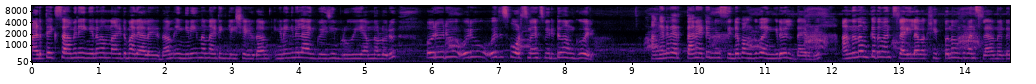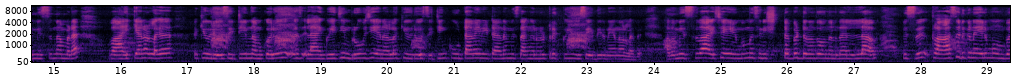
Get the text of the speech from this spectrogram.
അടുത്ത എക്സാമിന് എങ്ങനെ നന്നായിട്ട് മലയാളം എഴുതാം എങ്ങനെ നന്നായിട്ട് ഇംഗ്ലീഷ് എഴുതാം എങ്ങനെ എങ്ങനെ ലാംഗ്വേജ് ഇമ്പ്രൂവ് ചെയ്യാം എന്നുള്ളൊരു ഒരു ഒരു ഒരു ഒരു സ്പോർട്സ്മാൻ സ്പിരിറ്റ് നമുക്ക് വരും. അങ്ങനെ വരുത്താനായിട്ട് മിസ്സിന്റെ പങ്ക് ഭയങ്കര വലുതായിരുന്നു. അന്ന് നമുക്കത് മനസ്സിലായില്ല. പക്ഷെ ഇപ്പം നമുക്ക് മനസ്സിലാവുന്നുണ്ട്. മിസ്സ് നമ്മുടെ വായിക്കാനുള്ള ക്യൂരിയോസിറ്റിയും നമുക്കൊരു ലാംഗ്വേജ് ഇമ്പ്രൂവ് ചെയ്യാനുള്ള ക്യൂരിയോസിറ്റിയും കൂട്ടാൻ വേണ്ടിയിട്ടാണ് മിസ് അങ്ങനെ ഒരു ട്രിക്ക് യൂസ് ചെയ്തിരുന്നതെന്നുള്ളത് അപ്പോൾ മിസ് വായിച്ചു കഴിയുമ്പോൾ മിസ്സിന് ഇഷ്ടപ്പെട്ടു എന്ന് തോന്നുന്നത് എല്ലാം മിസ് ക്ലാസ് എടുക്കുന്നതിന് മുമ്പ്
